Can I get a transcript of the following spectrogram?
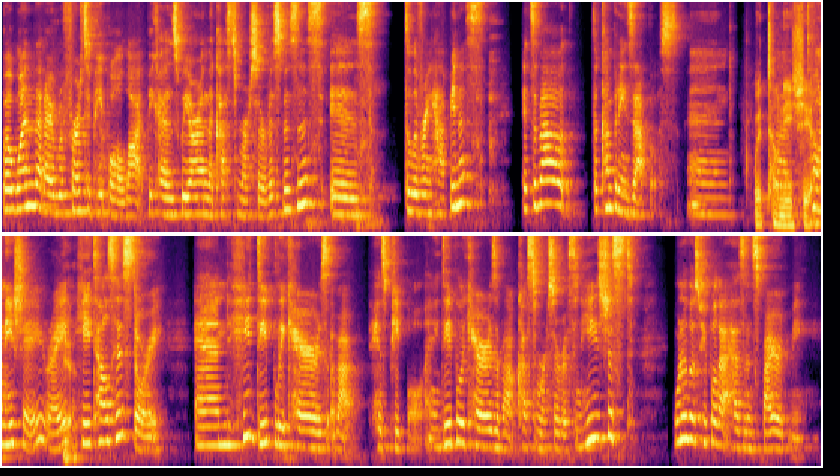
but one that I refer to people a lot because we are in the customer service business is delivering happiness. It's about the company Zappos and with Tony uh, Hsieh. Tony Hsieh, right? Yeah. He tells his story and he deeply cares about his people and he deeply cares about customer service and he's just one of those people that has inspired me.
